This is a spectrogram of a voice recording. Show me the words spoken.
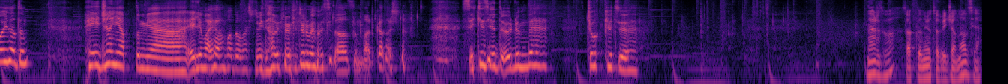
Oynadım. Heyecan yaptım ya. Elim ayağıma dolaştı. Bir daha beni öldürmemesi lazım arkadaşlar. 8-7 önümde. Çok kötü. Nerede o? Saklanıyor tabii canı az ya.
